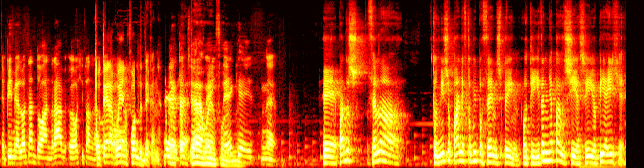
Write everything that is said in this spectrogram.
Επιμελόταν το Unravel, ε, όχι το Unravel. Το Tearaway Unfolded έκανε. Ναι, Ναι, το ναι. Tearaway Tearaway, Unfolded, ναι, ναι. και... Ναι. Ε, πάντως θέλω να τονίσω πάλι αυτό που είπε ο Θέμης πριν, ότι ήταν μια παρουσίαση η οποία είχε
